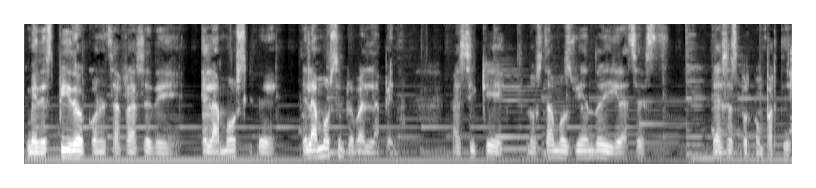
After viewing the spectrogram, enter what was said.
me despido con esa frase de el amor siempre el amor siempre vale la pena. Así que nos estamos viendo y gracias, gracias por compartir.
